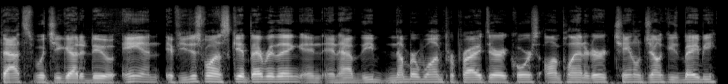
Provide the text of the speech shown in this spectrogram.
that's what you got to do. And if you just want to skip everything and, and have the number one proprietary course on planet earth channel junkies baby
